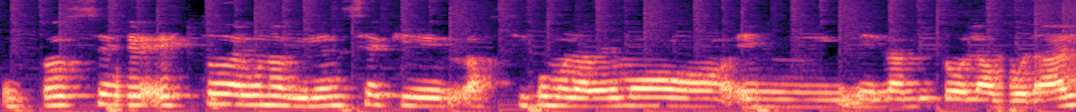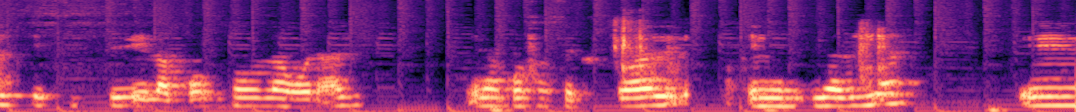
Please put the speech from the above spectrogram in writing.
Entonces, esto es una violencia que, así como la vemos en el ámbito laboral, que existe el acoso laboral, el acoso sexual en el día a día, eh,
